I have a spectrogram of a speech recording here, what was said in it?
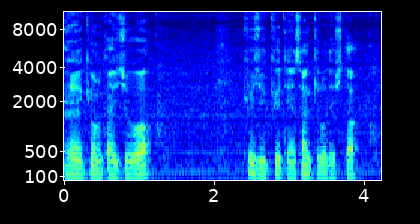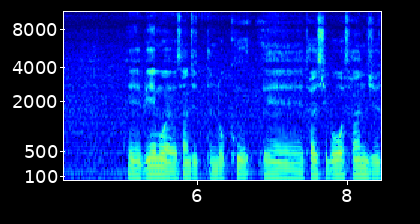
えー今日の体重は99.3キロでした。えー BMI は30.6、えー体脂肪は30、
